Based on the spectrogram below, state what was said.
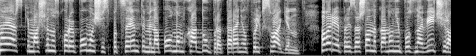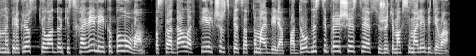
Красноярске машину скорой помощи с пациентами на полном ходу протаранил Volkswagen. Авария произошла накануне поздно вечером на перекрестке Ладоки Цхавели и Копылова. Пострадала фельдшер спецавтомобиля. Подробности происшествия в сюжете Максима Лебедева.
